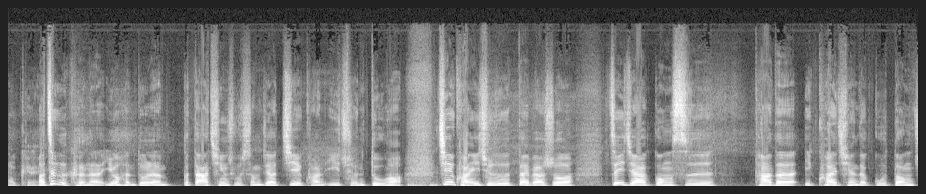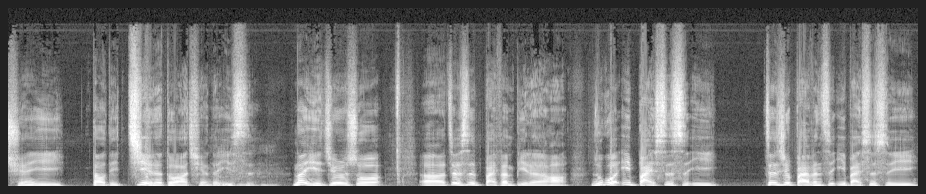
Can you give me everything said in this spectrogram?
，OK 啊，这个可能有很多人不大清楚什么叫借款依存度哈。嗯、借款依存度代表说这家公司它的一块钱的股东权益到底借了多少钱的意思。那也就是说，呃，这是百分比的哈。如果一百四十一，这就百分之一百四十一，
